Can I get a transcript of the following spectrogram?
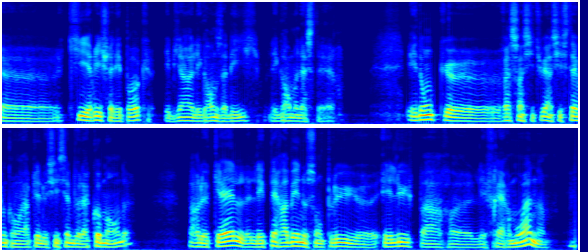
Euh, qui est riche à l'époque? Eh bien, les grandes abbayes, les grands monastères. Et donc, va s'instituer un système qu'on va appeler le système de la commande, par lequel les pères abbés ne sont plus élus par les frères moines, mhm.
